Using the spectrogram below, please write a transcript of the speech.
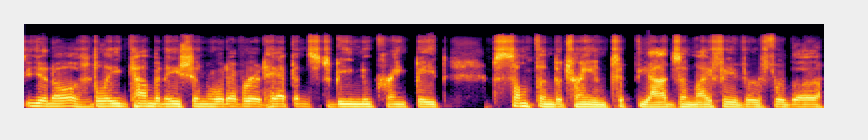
you know, blade combination, whatever it happens to be, new crankbait, something to try and tip the odds in my favor for the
